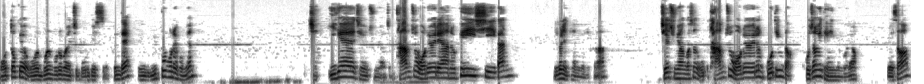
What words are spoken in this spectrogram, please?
어떻게 뭘 물어봐야 할지 모르겠어요. 근데 윗부분에 보면 이게 제일 중요하죠. 다음 주 월요일에 하는 회의 시간 이걸 얘기하는 거니까 제일 중요한 것은 다음 주 월요일은 고딩더 고정이 되어 있는 거예요. 그래서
